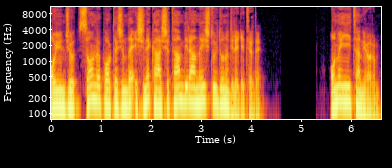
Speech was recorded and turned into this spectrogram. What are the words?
Oyuncu, son röportajında eşine karşı tam bir anlayış duyduğunu dile getirdi. Onu iyi tanıyorum.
